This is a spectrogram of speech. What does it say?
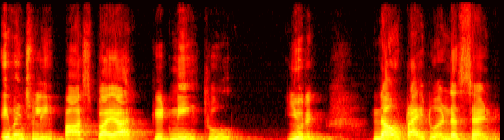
eventually passed by our kidney through urine. Now try to understand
